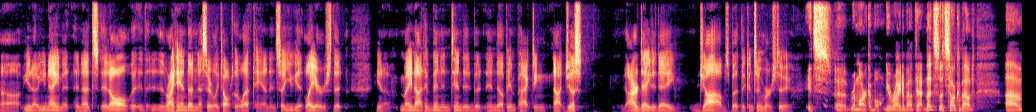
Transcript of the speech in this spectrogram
uh, you know, you name it, and that's it. All the right hand doesn't necessarily talk to the left hand, and so you get layers that you know may not have been intended, but end up impacting not just our day to day jobs, but the consumers too. It's uh, remarkable. You're right about that. Let's let's talk about. Uh,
